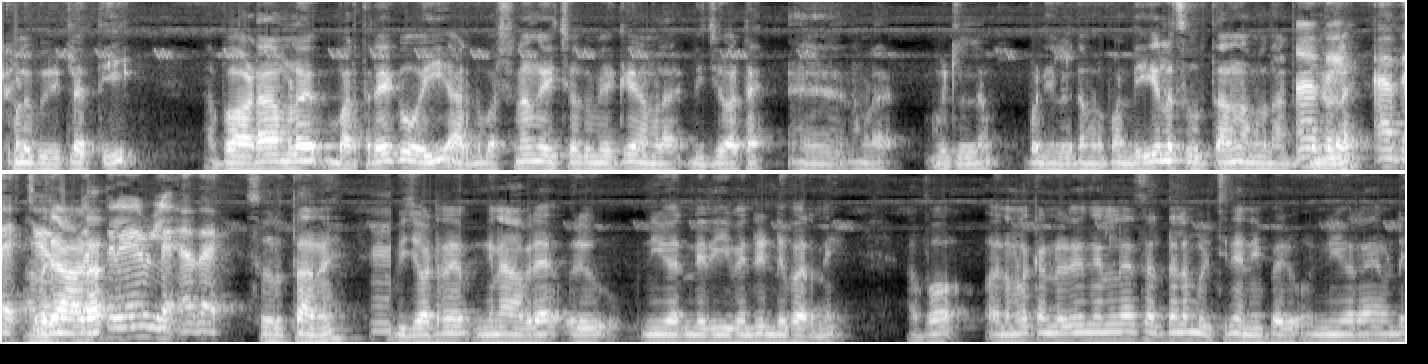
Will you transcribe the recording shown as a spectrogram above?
നമ്മൾ വീട്ടിലെത്തി. അപ്പോൾ അവിടെ നമ്മൾ ബർത്ത്ഡേക്ക് പോയി അവിടുന്ന് ഭക്ഷണം കഴിച്ചു നോക്കുമ്പോഴേക്ക് നമ്മളെ ബിജുവാട്ടെ നമ്മളെ വീട്ടിലെല്ലാം പണിയെല്ലാം നമ്മളെ പണ്ടിയുള്ള സുഹൃത്താണ് നമ്മളെ നാട്ടിലുള്ള അവരെ അതെ സുഹൃത്താണ്. ബിജുവാട്ടനെ ഇങ്ങനെ അവരെ ഒരു ന്യൂ ഇയറിന്റെ ഒരു ഇവന്റ് ഉണ്ട് പറഞ്ഞ്. അപ്പോൾ നമ്മളെ കണ്ണൂർ ഇങ്ങനെയുള്ള സ്ഥലത്തെല്ലാം വിളിച്ചിട്ടാണ് ഇപ്പോൾ ന്യൂ ഇയർ ആയതുകൊണ്ട്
